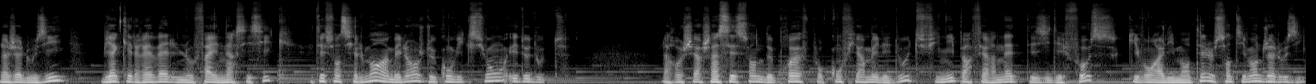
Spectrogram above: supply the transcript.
La jalousie, bien qu'elle révèle nos failles narcissiques, est essentiellement un mélange de conviction et de doute. La recherche incessante de preuves pour confirmer les doutes finit par faire naître des idées fausses qui vont alimenter le sentiment de jalousie.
